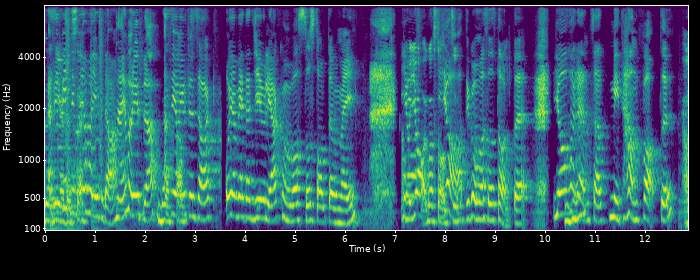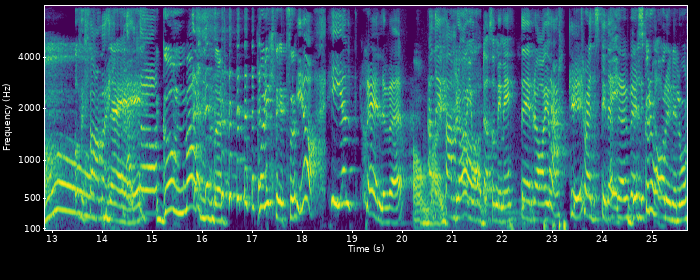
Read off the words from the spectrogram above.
Det Alltså, vet ni vad jag har gjort idag? Nej, vad har du gjort idag? Alltså jag har gjort en sak och jag vet att Julia kommer vara så stolt över mig. Kommer jag vara stolt? Ja, du kommer vara så stolt. Jag har Mhm. rensat mitt handfat. Åh fy fan vad. Nej! Alltså. Gumman! På riktigt? Ja, helt själv. Oh Ja, det är fan bra God. gjort alltså Mimmi. Det är bra gjort. Tack. Creds till dig. Alltså, jag Det ska du ha din eloge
